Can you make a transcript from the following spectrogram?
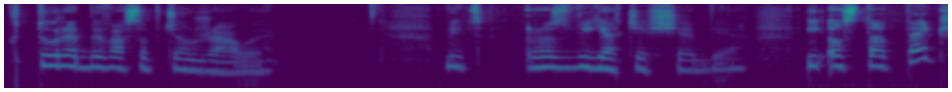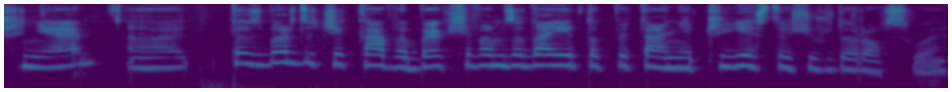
które by was obciążały. Więc rozwijacie siebie. I ostatecznie e, to jest bardzo ciekawe, bo jak się wam zadaje to pytanie, czy jesteś już dorosły?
